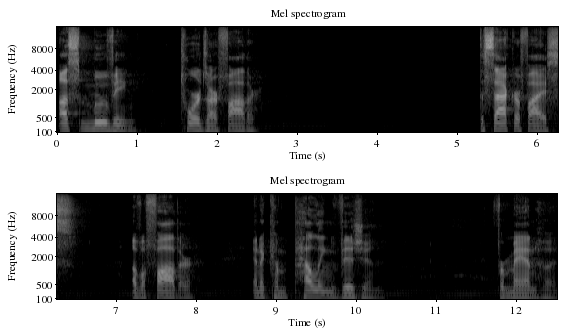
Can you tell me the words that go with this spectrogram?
us moving towards our Father the sacrifice of a father and a compelling vision for manhood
